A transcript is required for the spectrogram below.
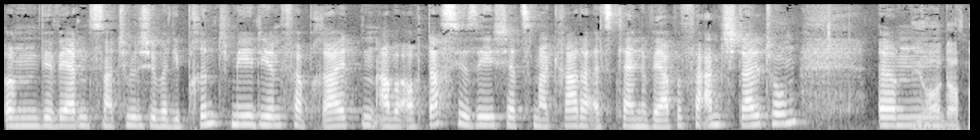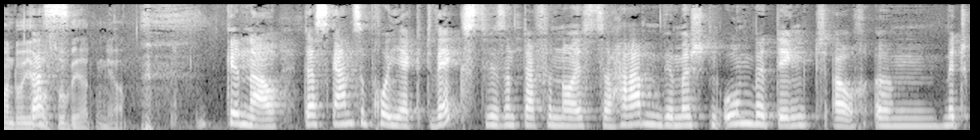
Ähm, wir werden es natürlich über die Printmedien verbreiten, aber auch das hier sehe ich jetzt mal gerade als kleine Werbeveranstaltung. Ähm, ja, darf man durchaus so werden, ja. Genau, das ganze Projekt wächst. Wir sind dafür Neues zu haben. Wir möchten unbedingt auch ähm, mit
